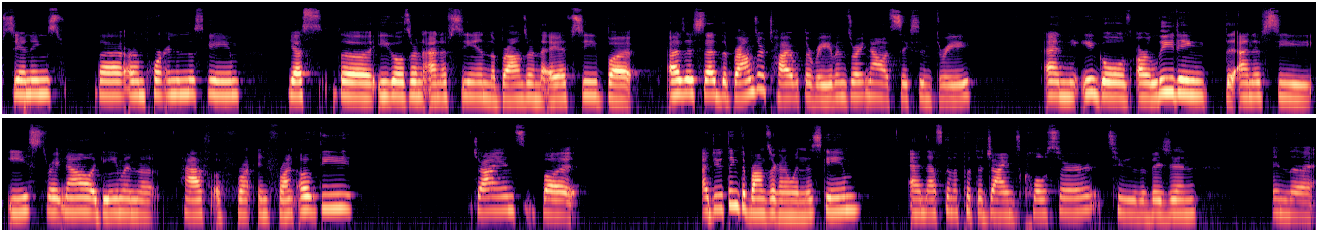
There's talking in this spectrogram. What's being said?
standings that are important in this game. Yes, the Eagles are in the NFC and the Browns are in the AFC, but as I said, the Browns are tied with the Ravens right now at 6 and 3 and the Eagles are leading the NFC East right now, a game and a half of front in front of the Giants, but I do think the Browns are going to win this game, and that's going to put the Giants closer to the division in the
